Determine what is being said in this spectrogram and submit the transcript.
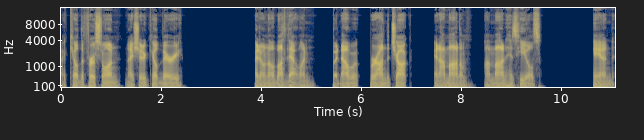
I killed the first one, and I should have killed Barry. I don't know about that one, but now we're on the Chuck, and I'm on him. I'm on his heels. And,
